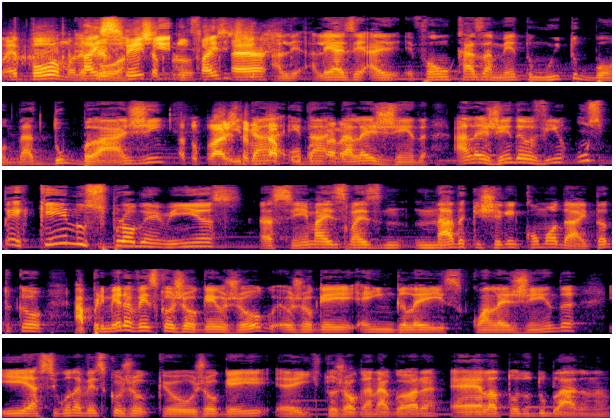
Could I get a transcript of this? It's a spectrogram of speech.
é boa, mano. Faz é sentido, pro- faz sentido. É. Ali- aliás, é- é- foi um casamento muito bom da dublagem, A dublagem e, da, tá boa e da, da legenda. A legenda eu vi uns pequenos probleminhas, assim, mas, mas nada que chegue a incomodar. E tanto que eu, a primeira vez que eu joguei o jogo, eu joguei em inglês com a legenda, e a segunda vez que eu, que eu joguei, é, e que tô jogando agora, é ela toda dublada, né?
